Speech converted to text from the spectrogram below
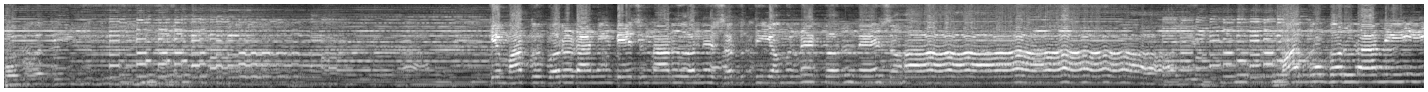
ભગવતી. કે માતું બરડાની બેસનાર અને શક્તિ અમને કરને સહાય. માતું બરડાની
